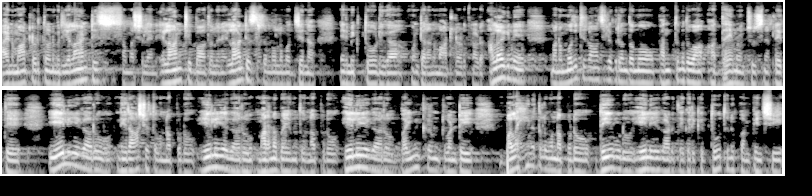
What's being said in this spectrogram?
ఆయన మాట్లాడుతున్నాడు మీరు ఎలాంటి సమస్యలైన ఎలాంటి బాధలైన ఎలాంటి శ్రమల మధ్యన నేను మీకు తోడుగా ఉంటానని మాట్లాడుతున్నాడు. అలాగనే మన మొదటి రాజుల గ్రంథము పంతొమ్మిదవ అధ్యాయం చూసినట్లయితే ఏలియ గారు నిరాశతో ఉన్నప్పుడు ఏలియ గారు మరణ భయంతో ఉన్నప్పుడు ఏలియ గారు భయంకరమైనటువంటి బలహీనతలు ఉన్నప్పుడు దేవుడు ఏలియ గారి దగ్గరికి దూతను పంపించి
